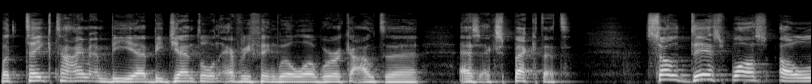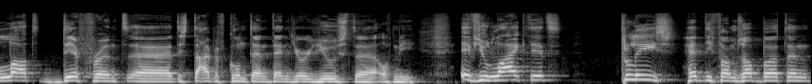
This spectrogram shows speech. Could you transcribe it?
but take time and be uh, be gentle, and everything will uh, work out uh, as expected. So this was a lot different, uh, this type of content than you're used uh, of me. If you liked it, please hit the thumbs up button,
